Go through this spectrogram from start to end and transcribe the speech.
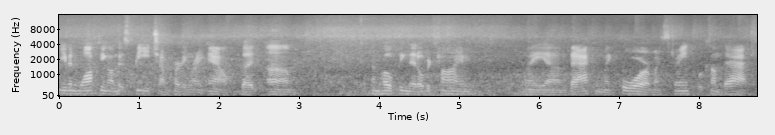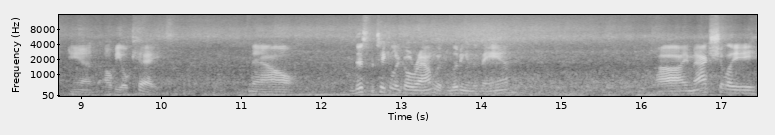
Even walking on this beach, I'm hurting right now. But um, I'm hoping that over time, my um, back and my core, my strength will come back and I'll be okay. Now, this particular go around with living in the van, I'm actually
